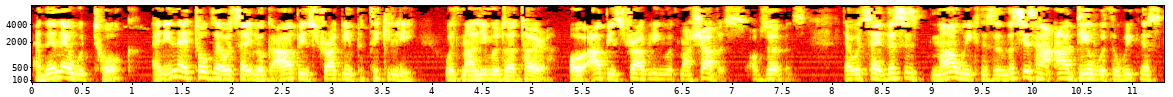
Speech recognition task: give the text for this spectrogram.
and then they would talk and in their talk they would say, look, I've been struggling particularly with my Limud HaTorah or I've been struggling with my Shabbos observance. They would say, this is my weakness and this is how I deal with the weakness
